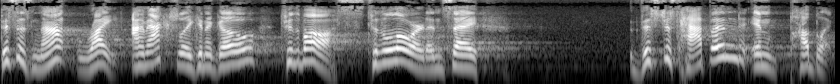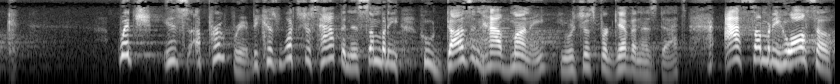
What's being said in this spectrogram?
this is not right. I'm actually going to go to the boss, to the Lord, and say, This just happened in public. Which is appropriate because what's just happened is somebody who doesn't have money, he was just forgiven his debts, asked somebody who also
